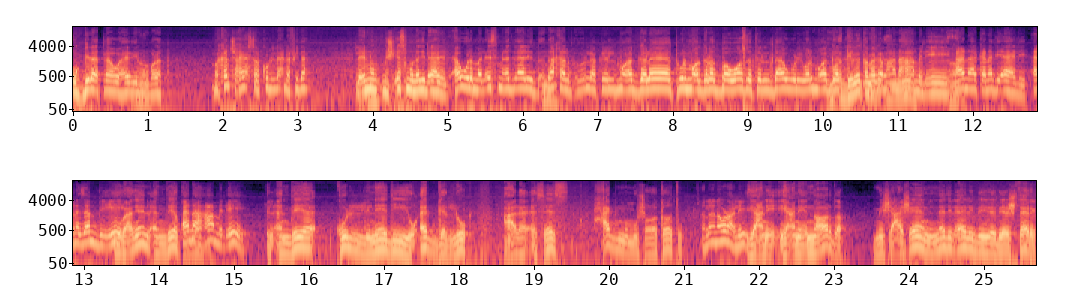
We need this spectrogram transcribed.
اجلت له هذه المباراه ما كانش هيحصل كل اللي إحنا فيه ده؟ لأنه مش اسمه النادي الاهلي. اول ما الاسم النادي الاهلي دخل يقول لك المؤجلات والمؤجلات بوظت الدوري والمؤجلات. مؤجلات طب يا جماعة أنا. هعمل إيه؟ آه. أنا كنادي أهلي أنا ذنبي إيه؟ وبعدين الأندية كلها. أنا هعمل إيه؟ الأندية كل نادي يؤجل له على أساس حجم مشاركاته. الله ينور عليك. يعني يعني النهارده مش عشان النادي الأهلي بي- بيشترك.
